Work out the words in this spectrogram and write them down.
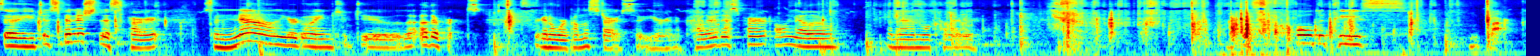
So you just finished this part. So now you're going to do the other parts. You're gonna work on the stars. So you're gonna color this part all yellow, and then we'll color this folded piece black.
